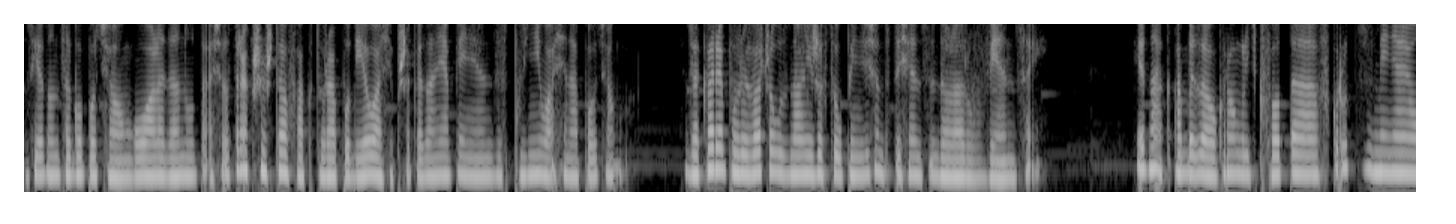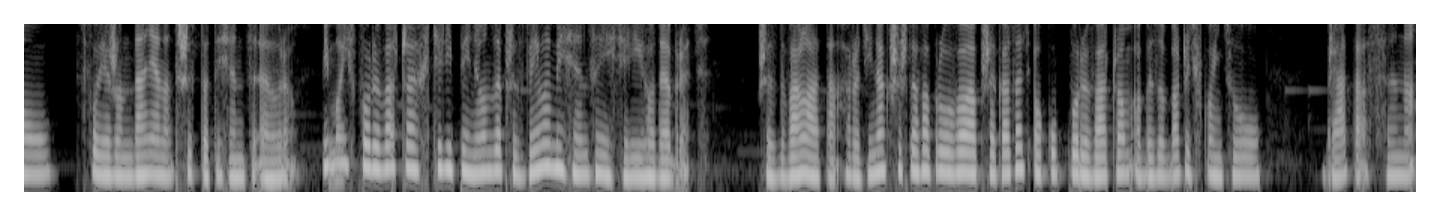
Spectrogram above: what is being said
z jadącego pociągu, ale Danuta, siostra Krzysztofa, która podjęła się przekazania pieniędzy, spóźniła się na pociąg. Za karę porywacze uznali, że chcą 50 tysięcy dolarów więcej. Jednak, aby zaokrąglić kwotę, wkrótce zmieniają swoje żądania na 300 tysięcy euro. Mimo iż porywacze chcieli pieniądze, przez wiele miesięcy nie chcieli ich odebrać. Przez dwa lata rodzina Krzysztofa próbowała przekazać okup porywaczom, aby zobaczyć w końcu brata, syna,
